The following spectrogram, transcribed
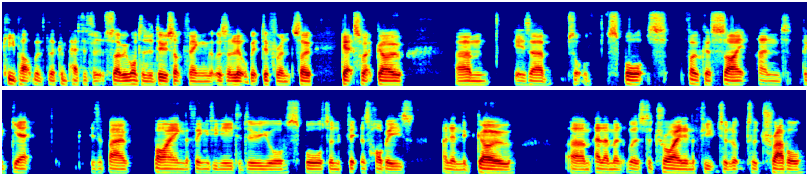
keep up with the competitors. So we wanted to do something that was a little bit different. So Get Sweat Go um, is a sort of sports focused site, and the Get is about buying the things you need to do your sport and fitness hobbies, and then the Go um, element was to try and in the future look to travel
